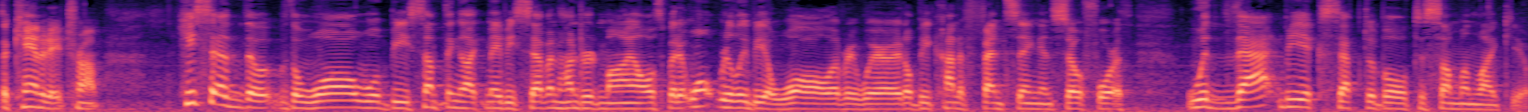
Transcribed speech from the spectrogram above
the candidate Trump. He said the the wall will be something like maybe 700 miles, but it won't really be a wall everywhere. It'll be kind of fencing and so forth. Would that be acceptable to someone like you?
